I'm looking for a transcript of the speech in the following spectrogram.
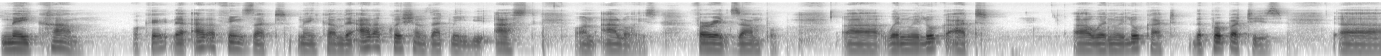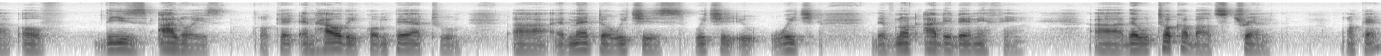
may come. Okay, there are other things that may come. There are other questions that may be asked on alloys. For example, uh, when we look at uh, when we look at the properties uh, of these alloys, okay, and how they compare to uh, a metal which is which which they've not added anything. Uh, they will talk about strength. Okay,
